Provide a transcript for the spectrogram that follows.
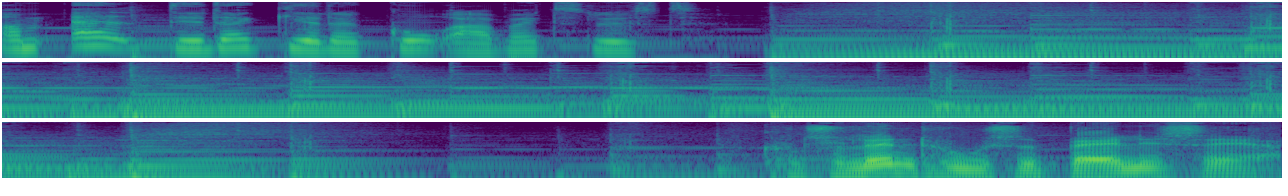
om alt det, der giver dig god arbejdsløst. Konsulenthuset Ballisager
